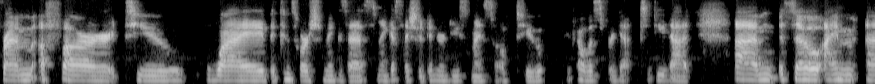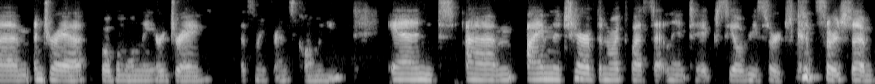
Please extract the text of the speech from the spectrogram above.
from afar to why the consortium exists. And I guess I should introduce myself too. I always forget to do that. Um, so I'm um, Andrea Bogomolny, or Dre, as my friends call me. And um, I'm the chair of the Northwest Atlantic Seal Research Consortium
